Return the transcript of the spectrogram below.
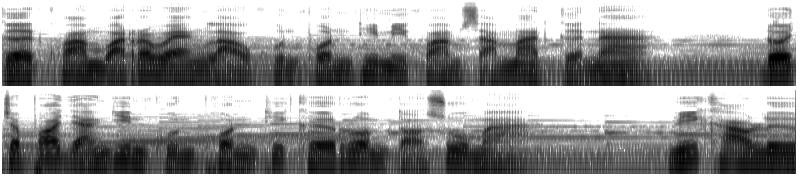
เกิดความหวาดระแวงเหล่าขุนพลที่มีความสามารถเกินหน้า โดยเฉพาะอย่างยิ่งขุนพลที่เคยร่วมต่อสู้มา มีข่าวลือ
